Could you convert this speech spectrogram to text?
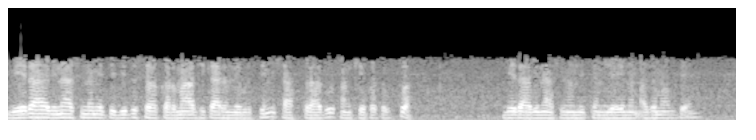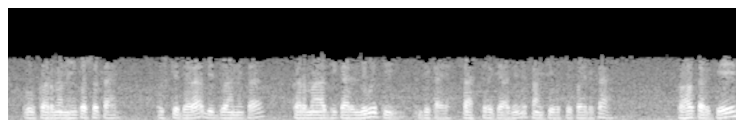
वेदा विनाशिनमित विदुष कर्माधिकार निवृत्ति शास्त्रादु संक्षेपत उक्त वेदा विनाशिन नित्यम यम अजम वो कर्म नहीं कर सकता है। उसके द्वारा विद्वान का कर्माधिकार निवृत्ति दिखाया। शास्त्र के आदि में संक्षेप से पहले कहा। कह करके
